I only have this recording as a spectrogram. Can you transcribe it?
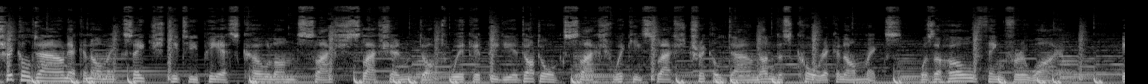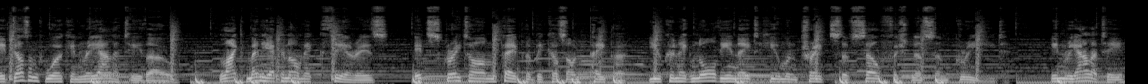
Trickle Down Economics https colon slash slash en dot wikipedia dot org slash wiki slash trickle down underscore economics was a whole thing for a while. It doesn't work in reality though. Like many economic theories, it's great on paper because on paper, you can ignore the innate human traits of selfishness and greed. In reality,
